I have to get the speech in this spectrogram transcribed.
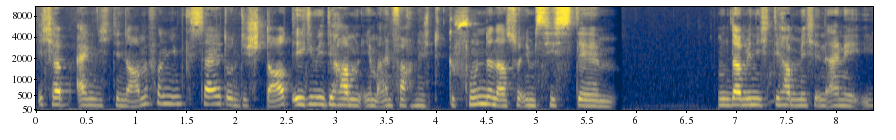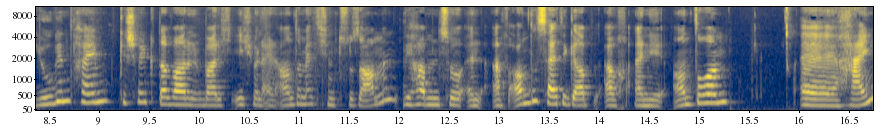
ich habe eigentlich die Namen von ihm gesagt und die Stadt. Irgendwie, die haben ihn einfach nicht gefunden, also im System. Und da bin ich, die haben mich in eine Jugendheim geschickt, da waren, war ich, ich und ein anderes Mädchen zusammen. Wir haben so, ein, auf der anderen Seite gab auch eine andere äh, Heim,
